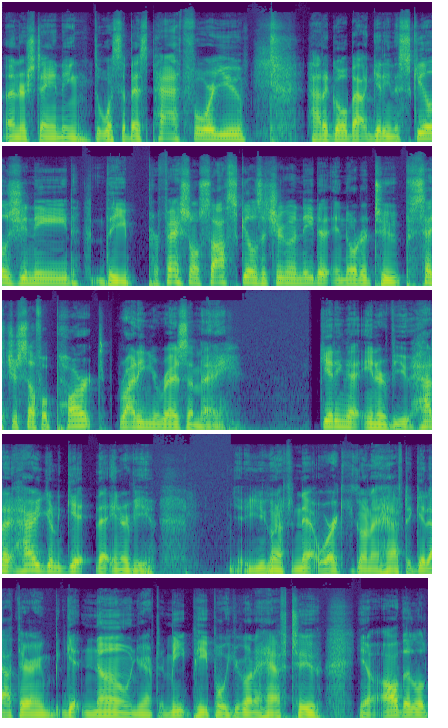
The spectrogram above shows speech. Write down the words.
understanding what's the best path for you, how to go about getting the skills you need, the professional soft skills that you're going to need in order to set yourself apart, writing your resume, getting that interview. How, to, how are you going to get that interview? You're going to have to network. You're going to have to get out there and get known. You have to meet people. You're going to have to, you know, all the little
